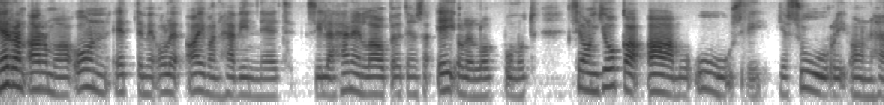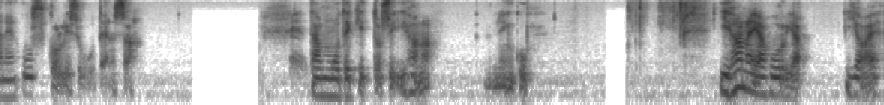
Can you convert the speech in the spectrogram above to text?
Herran armoa on, että me ole aivan hävinneet, sillä hänen laupeutensa ei ole loppunut. Se on joka aamu uusi ja suuri on hänen uskollisuutensa. Tämä on muutenkin tosi ihana, niin kuin, ihana ja hurja jae,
